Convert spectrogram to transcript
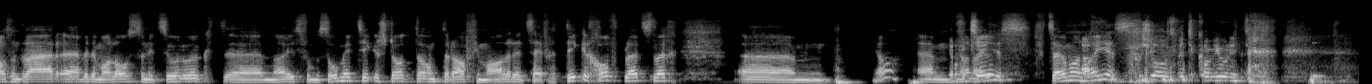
Also, und wer äh, wieder mal los und nicht zuschaut, äh, Neues vom Summit-Tiger steht da und der Raffi Mahler hat jetzt einfach einen Tigerkopf plötzlich. Ähm, ja, ähm, Ja, ja, erzähl. Neues. Erzähl mal Neues. Was ist los mit der Community?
